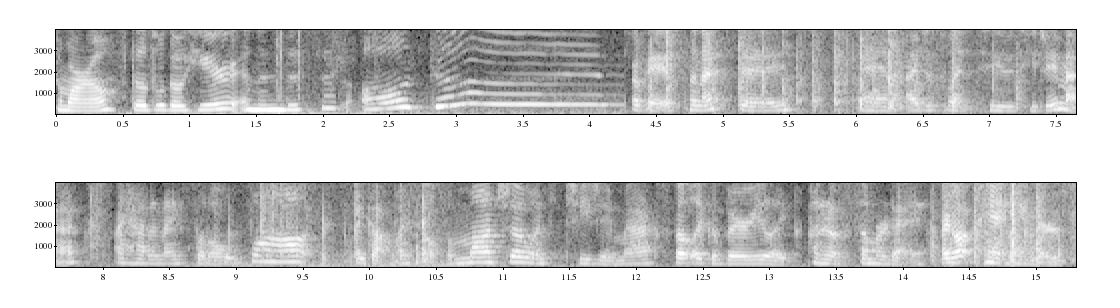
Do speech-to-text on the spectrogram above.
tomorrow. Those will go here, and then this is all done. Okay, it's the next day, and I just went to TJ Maxx. I had a nice little walk. I got myself a matcha, went to TJ Maxx. Felt like a very, like, I don't know, summer day. I got pant hangers.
